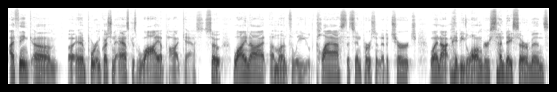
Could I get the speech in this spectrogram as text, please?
I think um, uh, an important question to ask is why a podcast? So why not a monthly class that's in person at a church? Why not maybe longer Sunday sermons?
